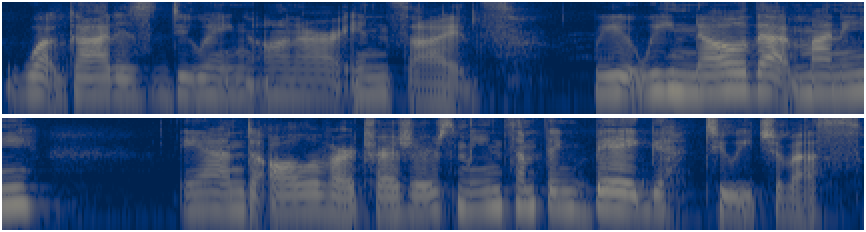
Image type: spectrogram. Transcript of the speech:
what god is doing on our insides. We, we know that money and all of our treasures mean something big to each of us.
